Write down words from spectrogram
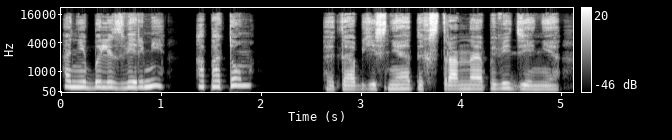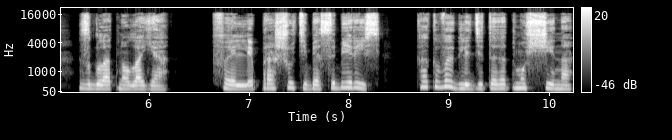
Они были зверьми, а потом... «Это объясняет их странное поведение», — сглотнула я. «Фелли, прошу тебя, соберись. Как выглядит этот мужчина?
